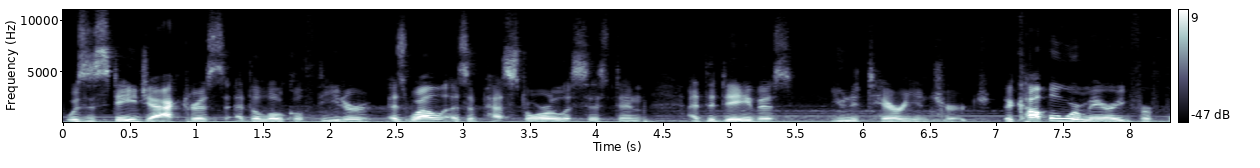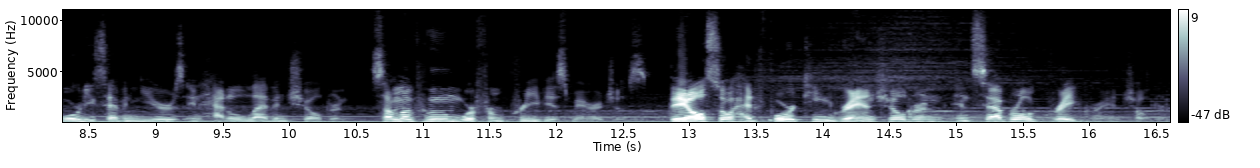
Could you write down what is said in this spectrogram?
was a stage actress at the local theater as well as a pastoral assistant at the Davis Unitarian Church. The couple were married for 47 years and had 11 children, some of whom were from previous marriages. They also had 14 grandchildren and several great-grandchildren.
